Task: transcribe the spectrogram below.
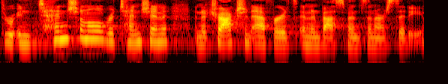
through intentional retention and attraction efforts and investments in our city.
